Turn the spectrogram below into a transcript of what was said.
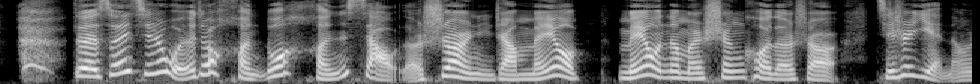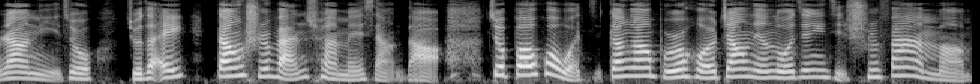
对，所以其实我觉得就很多很小的事儿，你知道没有？没有那么深刻的事儿，其实也能让你就觉得，哎，当时完全没想到。就包括我刚刚不是和张琳、罗京一起吃饭吗？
